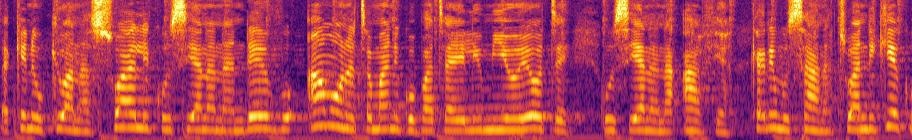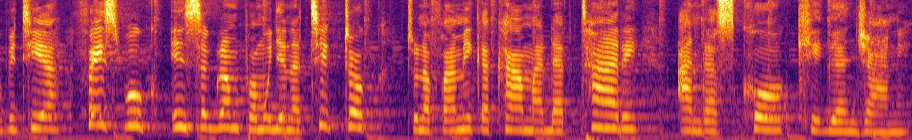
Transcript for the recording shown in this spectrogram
Lakini ukiwa na swali kuhusiana na ndevu ama unatamani kupata elimu yoyote kuhusiana na afya, karibu sana, tuandikie kupitia Facebook, Instagram pamoja na TikTok. Tunafahamika kama Daktari underscore Kiganjani.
